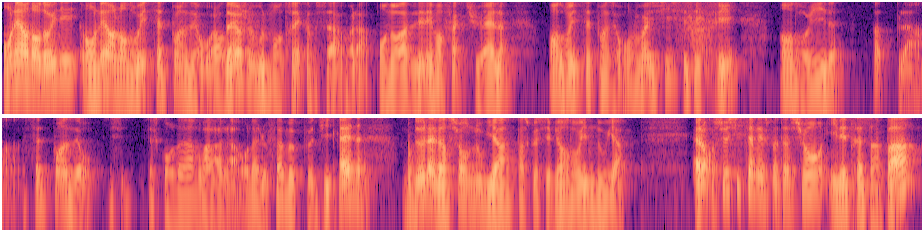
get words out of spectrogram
on est en Android, on est en Android 7.0. Alors d'ailleurs je vais vous le montrer comme ça, voilà, on aura l'élément factuel Android 7.0. On le voit ici, c'est écrit Android, hop là, 7.0 ici. Est-ce qu'on a, voilà, on a le fameux petit N de la version Nougat, parce que c'est bien Android Nougat. Alors ce système d'exploitation, il est très sympa.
